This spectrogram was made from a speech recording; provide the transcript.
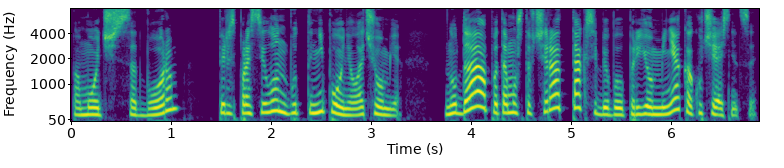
«Помочь с отбором?» Переспросил он, будто не понял, о чем я. «Ну да, потому что вчера так себе был прием меня как участницы.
